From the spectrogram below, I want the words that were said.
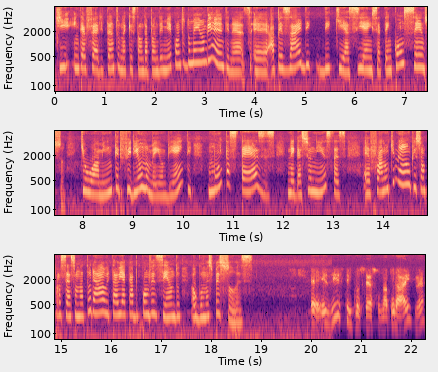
que interfere tanto na questão da pandemia quanto do meio ambiente, né? É, apesar de, de que a ciência tem consenso que o homem interferiu no meio ambiente, muitas teses negacionistas é, falam que não, que isso é um processo natural e tal, e acabam convencendo algumas pessoas. É, existem processos naturais, né?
